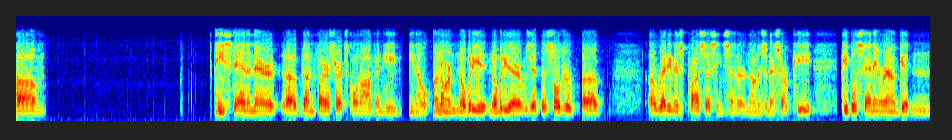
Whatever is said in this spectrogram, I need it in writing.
Um, he's standing there, uh, gunfire starts going off, and he, you know, unarmed, nobody, nobody there. It was at the Soldier uh, uh, Readiness Processing Center, known as an SRP. People standing around getting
